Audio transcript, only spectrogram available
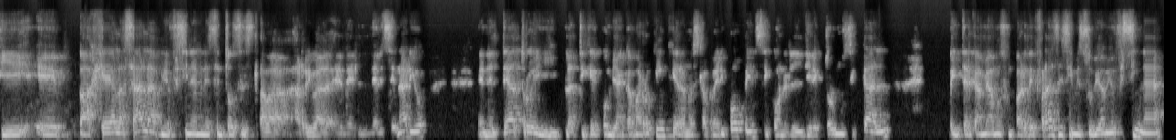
y eh, bajé a la sala, mi oficina en ese entonces estaba arriba del, escenario, en el teatro, y platiqué con Bianca Marroquín, que era nuestra Mary Poppins, y con el director musical, intercambiamos un par de frases y me subí a mi oficina,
